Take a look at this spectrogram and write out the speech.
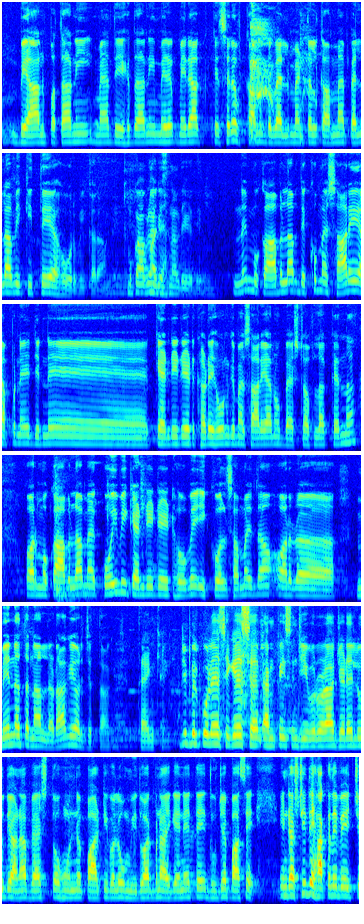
ਬਿਆਨ ਪਤਾ ਨਹੀਂ ਮੈਂ ਦੇਖਦਾ ਨਹੀਂ ਮੇਰੇ ਮੇਰਾ ਕਿ ਸਿਰਫ ਕੰਮ ਡਿਵੈਲਪਮੈਂਟਲ ਕੰਮ ਹੈ ਪਹਿਲਾਂ ਵੀ ਕੀਤੇ ਆ ਹੋਰ ਵੀ ਕਰਾਂਗੇ। ਮੁਕਾਬਲਾ ਕਿਸ ਨਾਲ ਦੇਖਦੇ ਹੋ? ਨਹੀਂ ਮੁਕਾਬਲਾ ਦੇਖੋ ਮੈਂ ਸਾਰੇ ਆਪਣੇ ਜਿੰਨੇ ਕੈਂਡੀਡੇਟ ਖੜੇ ਹੋਣਗੇ ਮੈਂ ਸਾਰਿਆਂ ਨੂੰ ਬੈਸਟ ਆਫ ਲੱਕ ਕਹਿੰਦਾ। ਔਰ ਮੁਕਾਬਲਾ ਮੈਂ ਕੋਈ ਵੀ ਕੈਂਡੀਡੇਟ ਹੋਵੇ ਇਕੁਅਲ ਸਮਝਦਾ ਔਰ ਮਿਹਨਤ ਨਾਲ ਲੜਾਂਗੇ ਔਰ ਜਿੱਤਾਂਗੇ। ਥੈਂਕ ਯੂ ਜੀ, ਬਿਲਕੁਲ, ਇਹ ਸੀਗੇ ਐਮਪੀ ਸੰਜੀਵ ਅਰੋੜਾ ਜਿਹੜੇ ਲੁਧਿਆਣਾ ਵੈਸਟ ਤੋਂ ਹੁਣ ਪਾਰਟੀ ਵੱਲੋਂ ਉਮੀਦਵਾਰ ਬਣਾਏ ਗਏ ਨੇ ਤੇ ਦੂਜੇ ਪਾਸੇ ਇੰਡਸਟਰੀ ਦੇ ਹੱਕ ਦੇ ਵਿੱਚ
